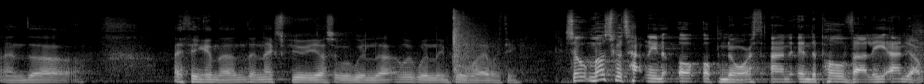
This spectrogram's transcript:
and uh, I think in the, the, next few years we will uh, we will improve everything. So most of what's happening up, up north and in the Po Valley, and yeah.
